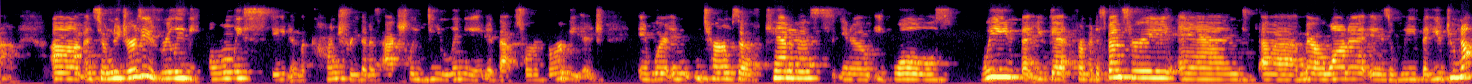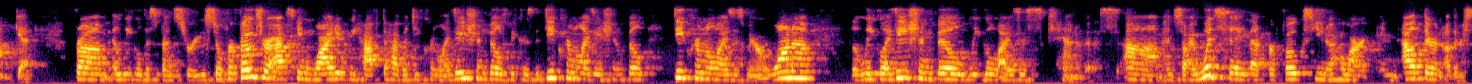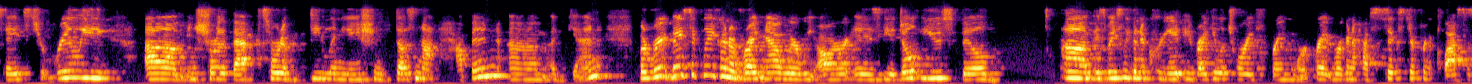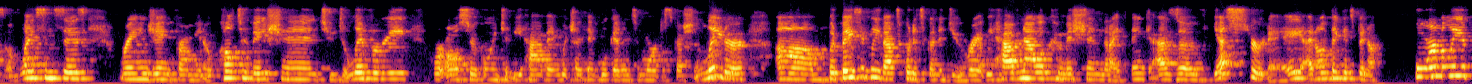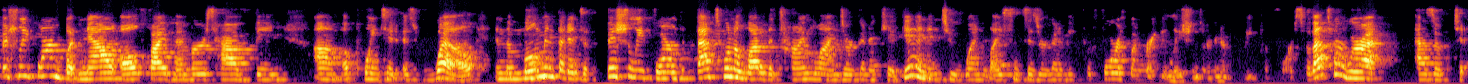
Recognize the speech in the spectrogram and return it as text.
Um, and so New Jersey is really the only state in the country that has actually delineated that sort of verbiage in in terms of cannabis, you know, equals weed that you get from a dispensary and uh, marijuana is weed that you do not get from illegal dispensaries. So for folks who are asking why did we have to have a decriminalization bill because the decriminalization bill decriminalizes marijuana. The legalization bill legalizes cannabis. Um, and so I would say that for folks, you know, who are in, out there in other states to really um, ensure that that sort of delineation does not happen um, again. But basically kind of right now where we are is the adult use bill um, is basically going to create a regulatory framework, right? We're going to have six different classes of licenses ranging from, you know, cultivation to delivery. We're also going to be having, which I think we'll get into more discussion later. Um, but basically that's what it's going to do, right? We have now a commission that I think as of yesterday, I don't think it's been a formally officially formed, but now all five members have been um, appointed as well. And the moment that it's officially formed, that's when a lot of the timelines are going to kick in into when licenses are going to be put forth, when regulations are going to be put forth. So that's where we're at as of today.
